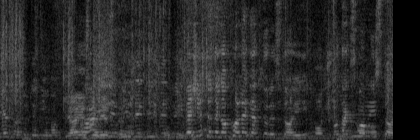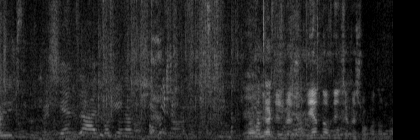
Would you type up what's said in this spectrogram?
Księdza tutaj nie ma. Ja jestem, Bliżej, jestem. bliżej, bliżej, bliżej. Weź jeszcze tego kolegę, który stoi, bo tak z boku stoi. księdza, albo księdza. No, jakieś wyszło. Jedno zdjęcie wyszło podobno.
